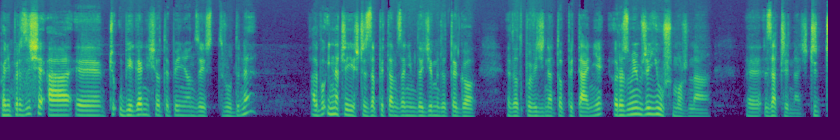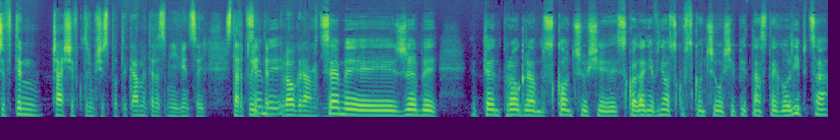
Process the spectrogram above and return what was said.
Panie prezesie, a y, czy ubieganie się o te pieniądze jest trudne? albo inaczej jeszcze zapytam, zanim dojdziemy do tego, do odpowiedzi na to pytanie. Rozumiem, że już można zaczynać. Czy, czy w tym czasie, w którym się spotykamy, teraz mniej więcej startuje Chcemy- ten program? Chcemy, żeby ten program skończył się, składanie wniosków skończyło się 15 lipca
